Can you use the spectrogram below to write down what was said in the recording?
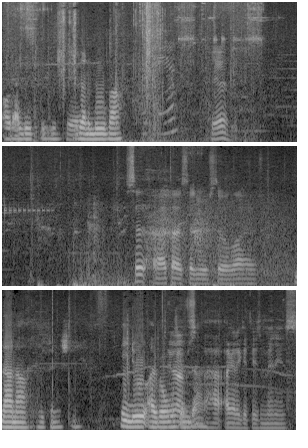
Oh, that loot you. Yeah. You gotta move, huh? Yeah. Said, uh, I thought I said you were still alive. No, no, he finished me. He knew everyone Dude, was I'm gonna s- die. uh, I gotta get these minis.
